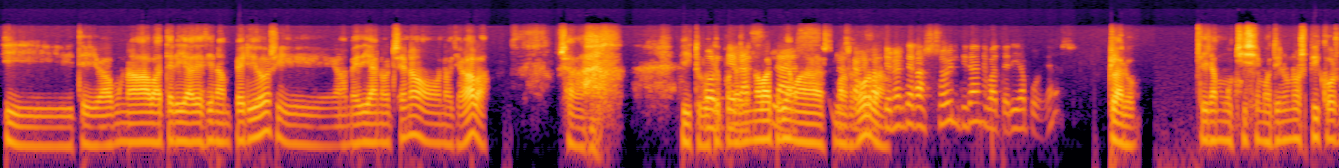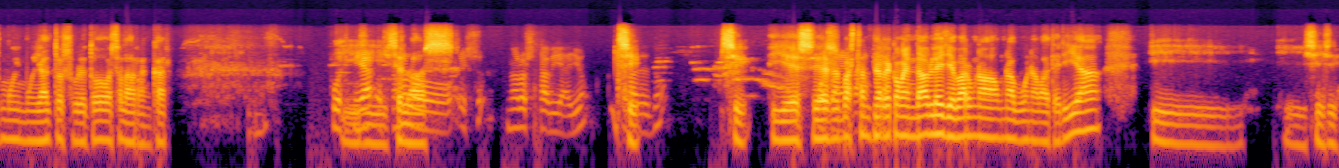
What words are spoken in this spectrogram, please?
y te llevaba una batería de 100 amperios y a medianoche no, no llegaba. O sea, y tuve que Porque poner las, una batería las- más, las más gorda. calefacciones de gasoil tiran de batería, pues. Claro, tira muchísimo, tiene unos picos muy, muy altos, sobre todo al arrancar. Pues Y mira, eso se no, las- lo, eso no lo sabía yo. Sí. Sí, y es, Porque es bastante recomendable llevar una, una buena batería y, y sí, sí,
